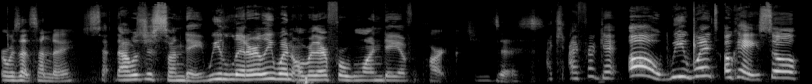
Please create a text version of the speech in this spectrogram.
or was that Sunday? That was just Sunday. We literally went over there for one day of park. Jesus. I, I forget. Oh, we went. Okay, so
